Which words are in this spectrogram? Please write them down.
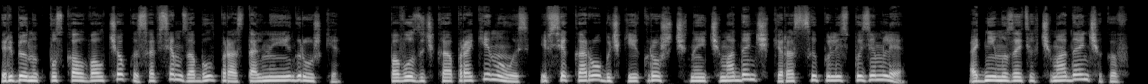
Ребенок пускал волчок и совсем забыл про остальные игрушки. Повозочка опрокинулась, и все коробочки и крошечные чемоданчики рассыпались по земле. Одним из этих чемоданчиков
